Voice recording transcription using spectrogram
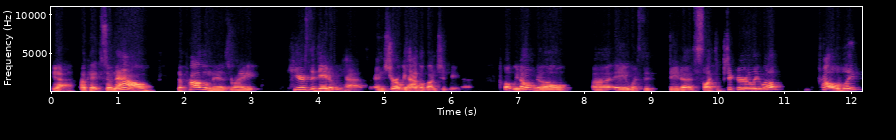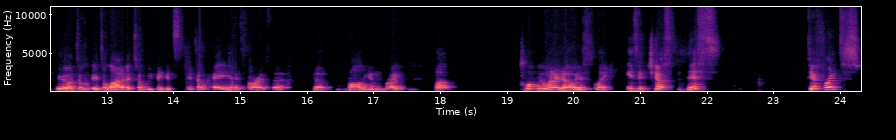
yeah, okay, so now the problem is, right, here's the data we have. And sure, we have a bunch of data, but we don't know, uh, A, was the data selected particularly well? Probably, you know, it's a, it's a lot of it. So we think it's it's okay as far as the, the volume, right? But what we want to know is like, is it just this difference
